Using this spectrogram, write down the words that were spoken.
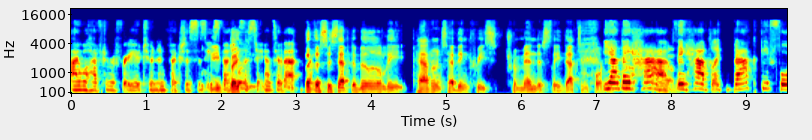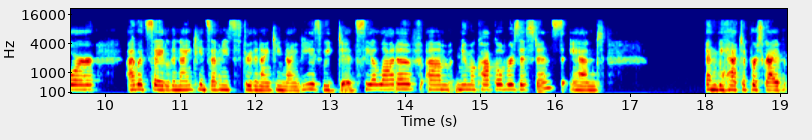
I will have to refer you to an infectious disease okay, specialist but, to answer that. But the susceptibility patterns have increased tremendously. That's important. Yeah, they have. They have. Like back before, I would say the 1970s through the 1990s, we did see a lot of um, pneumococcal resistance, and and we had to prescribe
